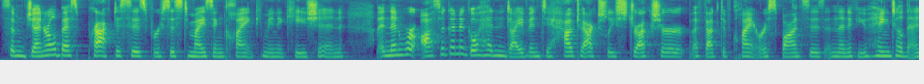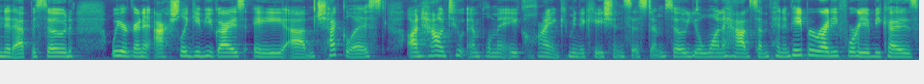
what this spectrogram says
some general best practices for systemizing client communication, and then we're also going to go ahead and dive into how to actually structure effective client responses. And then, if you hang till the end of the episode, we are going to actually give you guys a um, checklist on how to implement a client communication system. So, you'll want to have some pen and paper ready for you because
